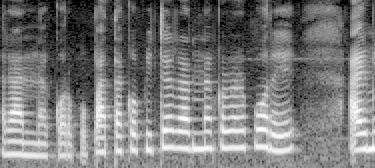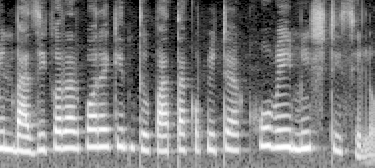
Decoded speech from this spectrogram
রান্না করব। পাতাকপিটা রান্না করার পরে আই মিন ভাজি করার পরে কিন্তু পাতাকপিটা খুবই মিষ্টি ছিল।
